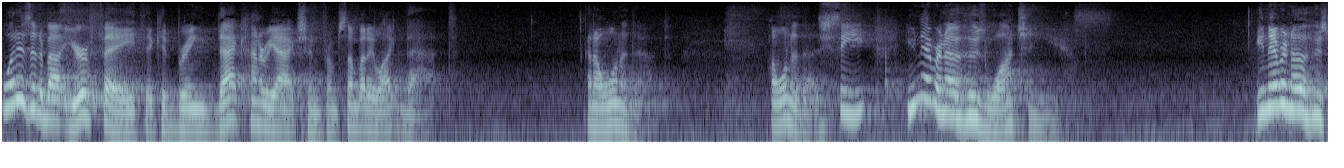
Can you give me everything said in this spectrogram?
what is it about your faith that could bring that kind of reaction from somebody like that? And I wanted that. I wanted that. You see, you never know who's watching you. You never know who's,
